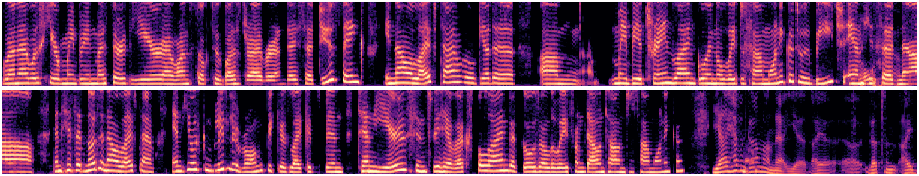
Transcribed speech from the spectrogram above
when I was here, maybe in my third year, I once talked to a bus driver, and they said, "Do you think in our lifetime we'll get a um, maybe a train line going all the way to Santa Monica to a beach?" And oh, he said, yeah. "Nah," and he said, "Not in our lifetime." And he was completely wrong because like it's been ten years since we have Expo line that goes all the way from downtown to Santa Monica. Yeah, I haven't gone on that yet. I uh, that's an I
